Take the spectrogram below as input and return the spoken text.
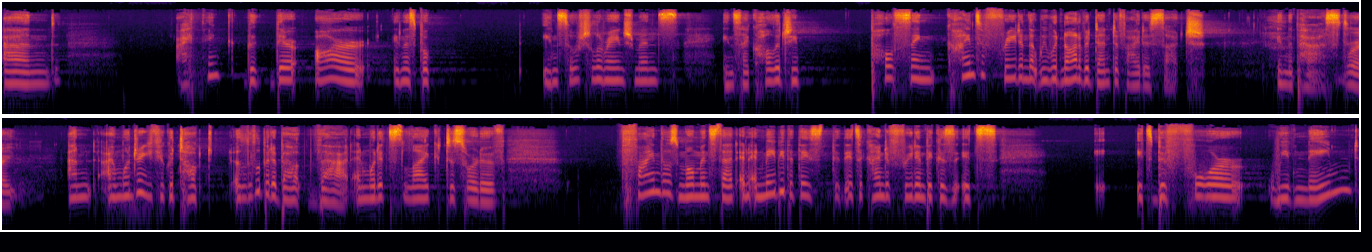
And I think that there are in this book, in social arrangements, in psychology pulsing kinds of freedom that we would not have identified as such in the past. Right. And I'm wondering if you could talk a little bit about that and what it's like to sort of find those moments that, and, and maybe that they, it's a kind of freedom because it's, it's before we've named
